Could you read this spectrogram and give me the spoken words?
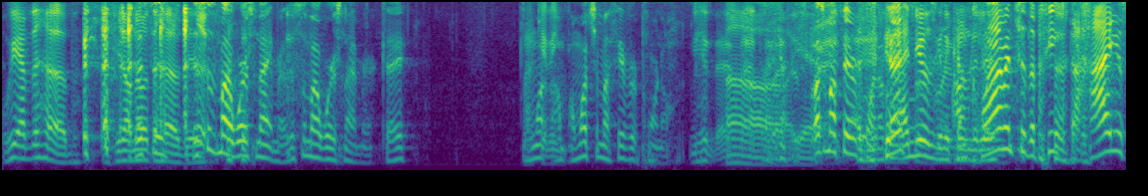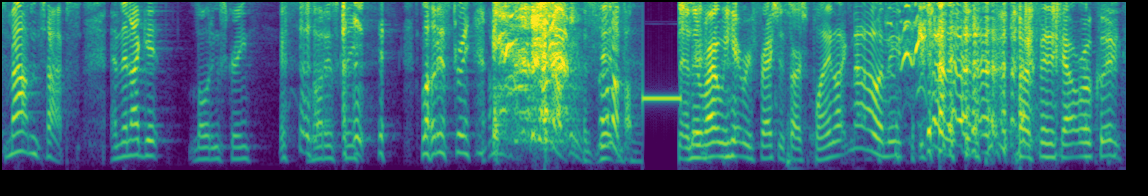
We have the hub. If you don't know this what the is hub is, this is my worst nightmare. This is my worst nightmare. Okay, I'm, wa- I'm, I'm watching my favorite porno. Yeah, that- Oh, that's- uh, that's yeah. Watching my favorite porno. I knew it was gonna come I'm to climbing to the peak, the highest mountaintops, and then I get loading screen, loading screen, loading screen. I'm like, son of, son of a. And then right when you hit refresh, it starts playing. Like no, and then you try to, try to finish out real quick.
